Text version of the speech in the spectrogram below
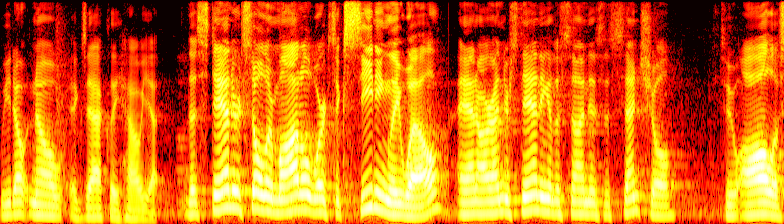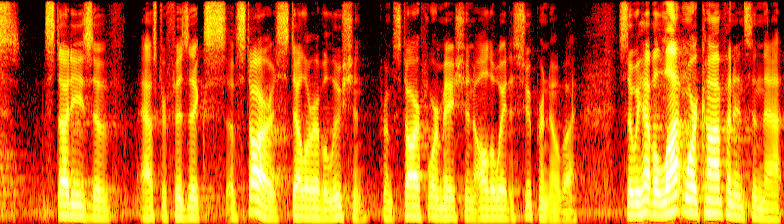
We don't know exactly how yet. The standard solar model works exceedingly well, and our understanding of the sun is essential to all of studies of astrophysics of stars, stellar evolution, from star formation all the way to supernovae. So we have a lot more confidence in that.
